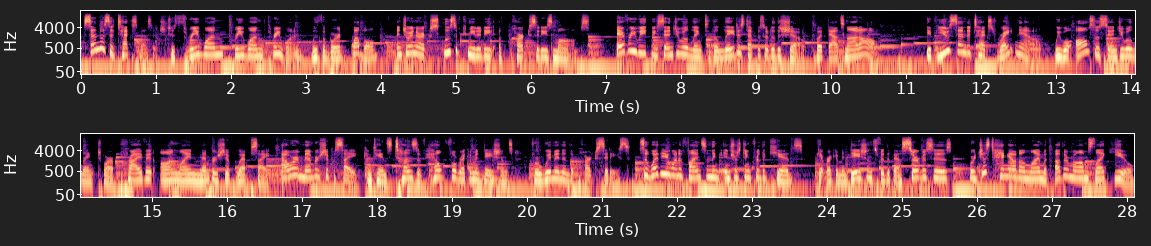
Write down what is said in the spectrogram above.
Send us a text message to 313131 with the word bubble and join our exclusive community of Park Cities moms. Every week we send you a link to the latest episode of the show, but that's not all. If you send a text right now, we will also send you a link to our private online membership website. Our membership site contains tons of helpful recommendations for women in the park cities. So whether you want to find something interesting for the kids, get recommendations for the best services, or just hang out online with other moms like you,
